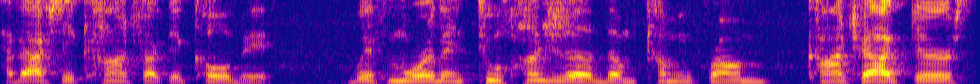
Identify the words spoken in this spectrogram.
have actually contracted COVID with more than 200 of them coming from contractors,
